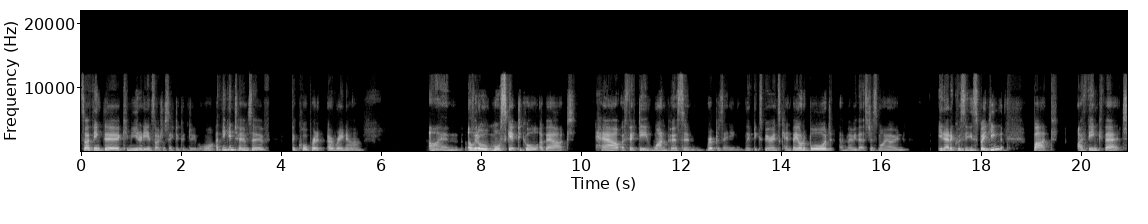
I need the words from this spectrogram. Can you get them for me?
So I think the community and social sector could do more. I think in terms of the corporate arena, I'm a little more skeptical about how effective one person representing lived experience can be on a board. And maybe that's just my own inadequacy speaking. But I think that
